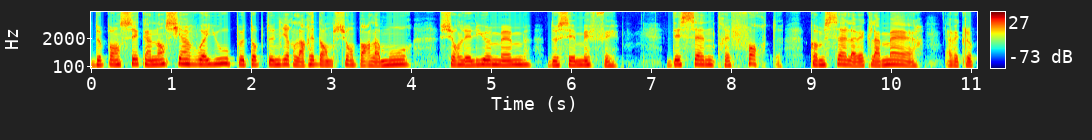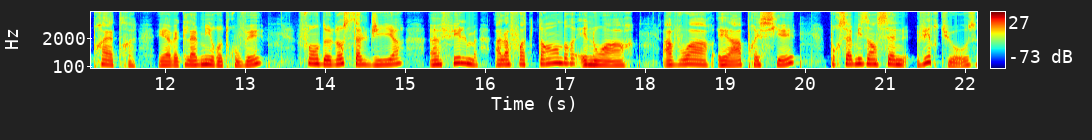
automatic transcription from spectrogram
de penser qu'un ancien voyou peut obtenir la rédemption par l'amour sur les lieux mêmes de ses méfaits. Des scènes très fortes, comme celle avec la mère, avec le prêtre et avec l'ami retrouvé, font de Nostalgia un film à la fois tendre et noir, à voir et à apprécier pour sa mise en scène virtuose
